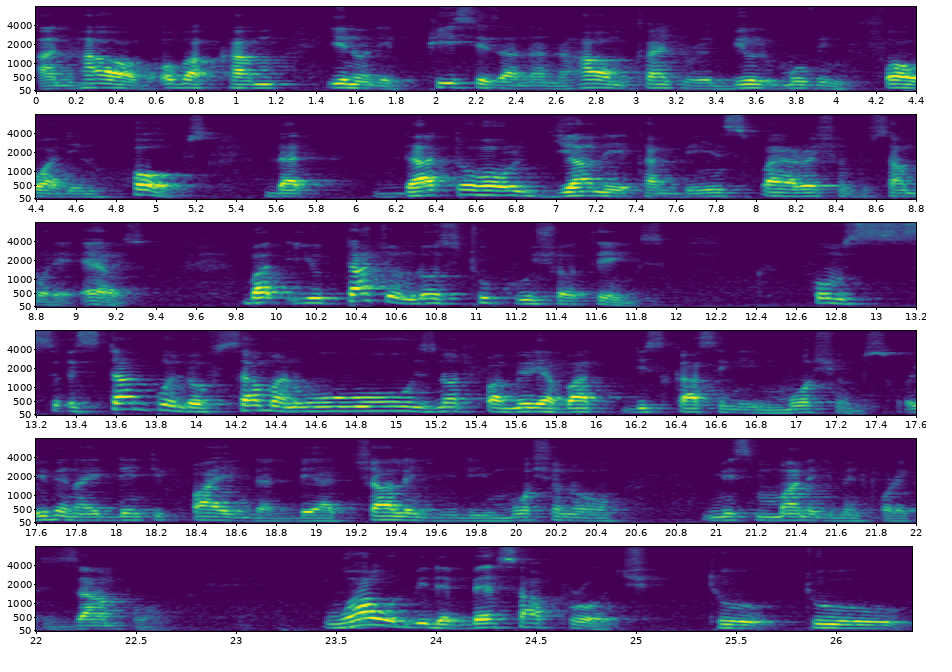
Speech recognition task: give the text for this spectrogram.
and how I've overcome, you know, the pieces and, and how I'm trying to rebuild moving forward in hopes that that whole journey can be inspiration to somebody else. But you touch on those two crucial things. From a standpoint of someone who is not familiar about discussing emotions or even identifying that they are challenged with emotional mismanagement, for example, what would be the best approach to, to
